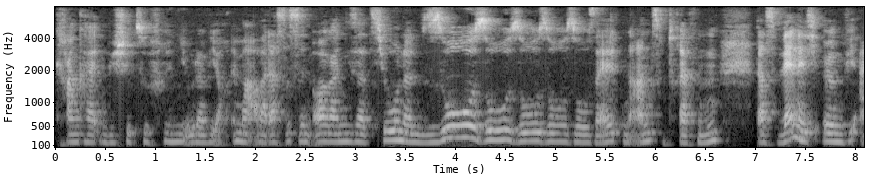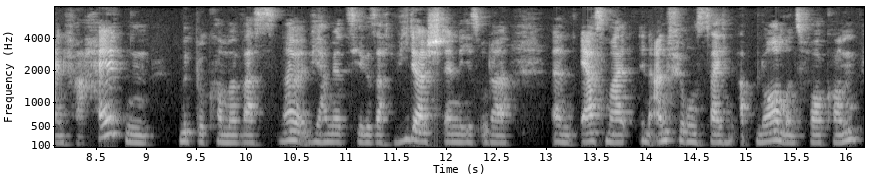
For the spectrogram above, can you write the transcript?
Krankheiten wie Schizophrenie oder wie auch immer. Aber das ist in Organisationen so, so, so, so, so selten anzutreffen, dass wenn ich irgendwie ein Verhalten mitbekomme, was, ne, wir haben jetzt hier gesagt, widerständig ist oder ähm, erstmal in Anführungszeichen abnorm uns vorkommt,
